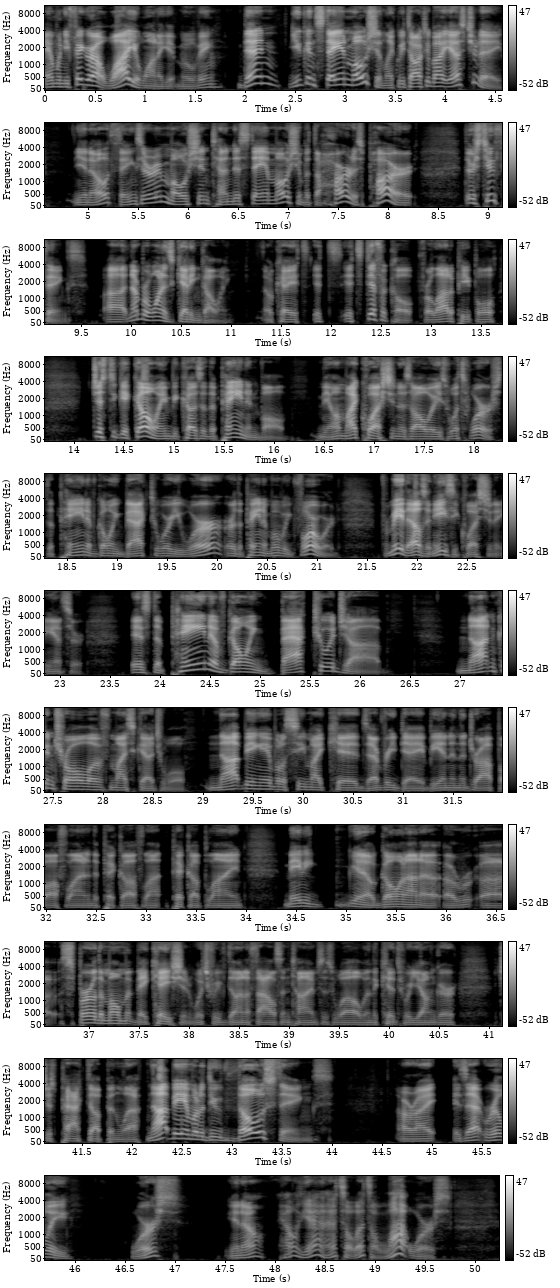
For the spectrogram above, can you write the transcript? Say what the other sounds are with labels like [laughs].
And when you figure out why you want to get moving, then you can stay in motion, like we talked about yesterday. You know, things that are in motion tend to stay in motion. But the hardest part, there's two things. Uh, number one is getting going. Okay, it's it's it's difficult for a lot of people just to get going because of the pain involved. You know, my question is always, what's worse, the pain of going back to where you were, or the pain of moving forward? For me, that was an easy question to answer. Is the pain of going back to a job, not in control of my schedule, not being able to see my kids every day, being in the drop off line and the pick off line, pickup line, maybe you know going on a, a, a spur of the moment vacation, which we've done a thousand times as well when the kids were younger, just packed up and left. Not being able to do those things, all right, is that really worse? You know, hell yeah, that's a that's a lot worse.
